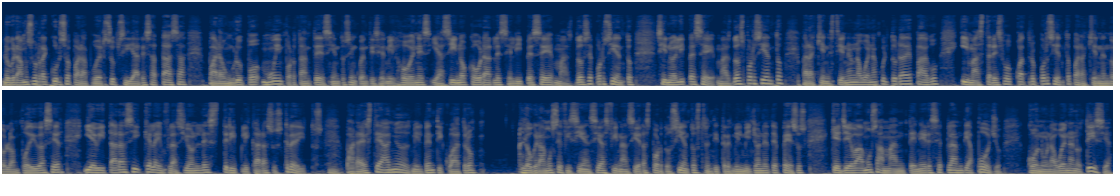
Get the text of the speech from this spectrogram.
logramos un recurso para poder subsidiar esa tasa para un grupo muy importante de 156 mil jóvenes y así no cobrarles el IPC más 12%, sino el IPC más 2% para quienes tienen una buena cultura de pago y más 3 o 4% para quienes no lo han podido hacer y evitar así que la inflación les triplicara sus créditos. Mm. Para este año 2024 logramos eficiencias financieras por 233 mil millones de pesos que llevamos a mantener ese plan de apoyo con una buena noticia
